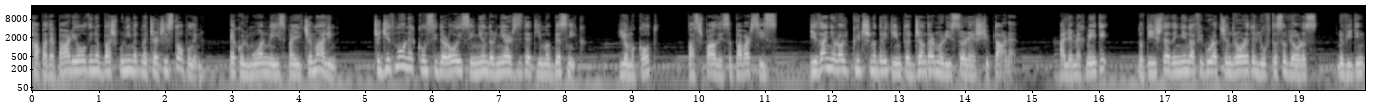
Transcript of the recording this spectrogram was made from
Hapat e parë i hodhi në bashkëpunimet me Çerçiz Topullin e kulmuan me Ismail Qemalin, që gjithmonë e konsideroi si një ndër njerëzit e tij më besnikë. Jo më kot, pas shpalljes së pavarësisë, i dha një rol kyç në drejtim të xhandarmërisë së re shqiptare. Alem Mehmeti do të ishte edhe një nga figurat qendrore të luftës së Vlorës në vitin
